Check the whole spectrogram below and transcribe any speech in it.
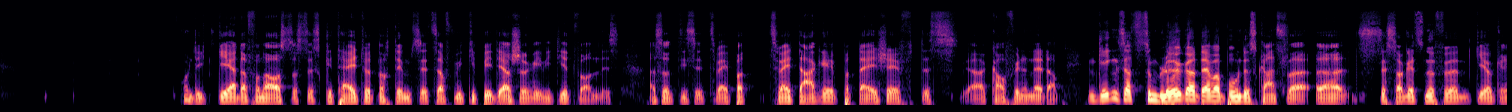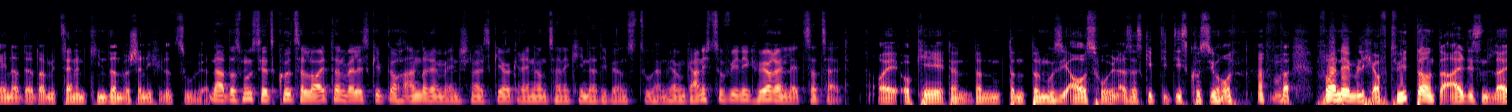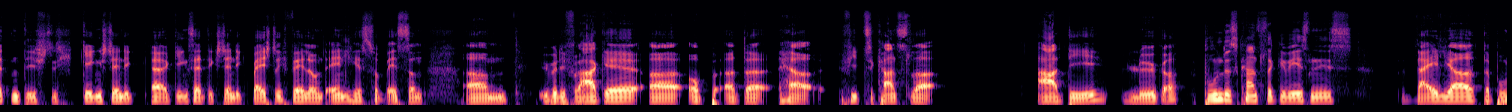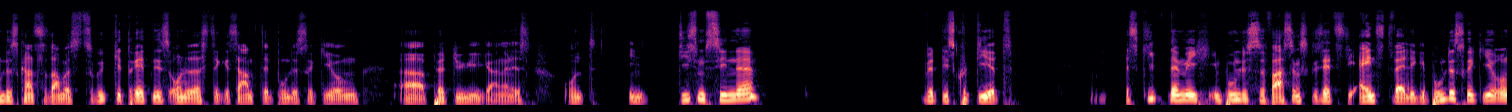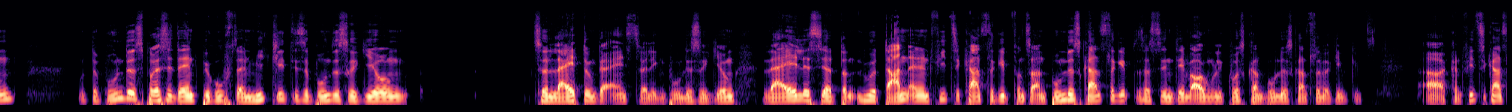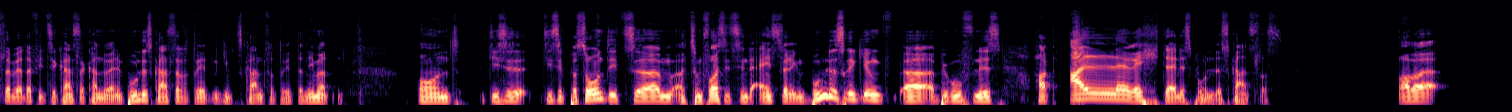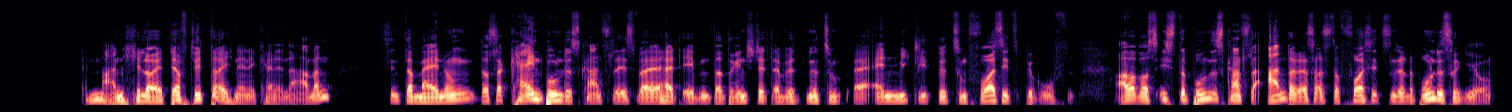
Und ich gehe davon aus, dass das geteilt wird, nachdem es jetzt auf Wikipedia schon revidiert worden ist. Also diese zwei, zwei Tage Parteichef, das äh, kaufe ich noch nicht ab. Im Gegensatz zum Löger, der war Bundeskanzler. Äh, das sage ich jetzt nur für Georg Renner, der da mit seinen Kindern wahrscheinlich wieder zuhört. Na, das muss ich jetzt kurz erläutern, weil es gibt auch andere Menschen als Georg Renner und seine Kinder, die bei uns zuhören. Wir haben gar nicht so wenig Hörer in letzter Zeit. Okay, dann, dann, dann, dann muss ich ausholen. Also es gibt die Diskussion vornehmlich auf Twitter unter all diesen Leuten, die sich gegenständig, äh, gegenseitig ständig Beistrichfehler und ähnliches verbessern, ähm, über die Frage, äh, ob äh, der Herr Vizekanzler AD Löger Bundeskanzler gewesen ist, weil ja der Bundeskanzler damals zurückgetreten ist, ohne dass die gesamte Bundesregierung äh, per Dü gegangen ist. Und in diesem Sinne wird diskutiert. Es gibt nämlich im Bundesverfassungsgesetz die einstweilige Bundesregierung und der Bundespräsident beruft ein Mitglied dieser Bundesregierung zur Leitung der einstweiligen Bundesregierung, weil es ja dann nur dann einen Vizekanzler gibt und so einen Bundeskanzler gibt. Das heißt, in dem Augenblick, wo es keinen Bundeskanzler mehr gibt, gibt es äh, keinen Vizekanzler mehr. Der Vizekanzler kann nur einen Bundeskanzler vertreten, gibt es keinen Vertreter niemanden. Und diese, diese Person, die zum, zum Vorsitzenden der einstweiligen Bundesregierung äh, berufen ist, hat alle Rechte eines Bundeskanzlers. Aber manche Leute auf Twitter, ich nenne keine Namen, sind der Meinung, dass er kein Bundeskanzler ist, weil halt eben da drin steht, er wird nur zum, äh, ein Mitglied wird zum Vorsitz berufen. Aber was ist der Bundeskanzler anderes als der Vorsitzende der Bundesregierung?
